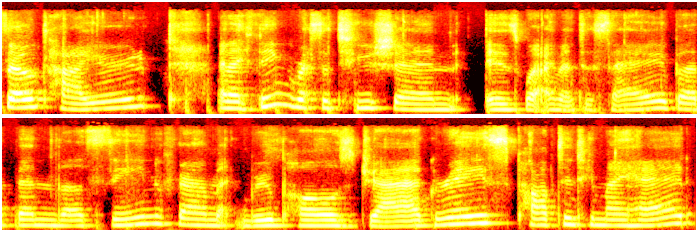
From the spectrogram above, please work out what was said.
so tired. And I think restitution is what I meant to say, but then the scene from RuPaul's Drag Race popped into my head,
